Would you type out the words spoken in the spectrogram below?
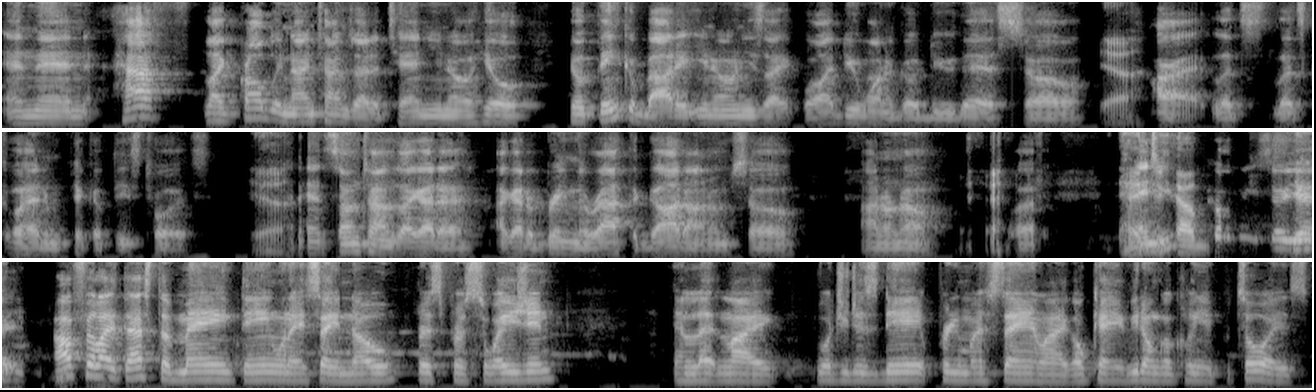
And then half, like probably nine times out of ten, you know, he'll he'll think about it, you know, and he's like, well, I do want to go do this, so yeah, all right, let's let's go ahead and pick up these toys. Yeah, and sometimes I gotta I gotta bring the wrath of God on him, so I don't know. But and you, so yeah, I feel like that's the main thing when they say no, just persuasion and letting like what you just did, pretty much saying like, okay, if you don't go clean up your toys,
